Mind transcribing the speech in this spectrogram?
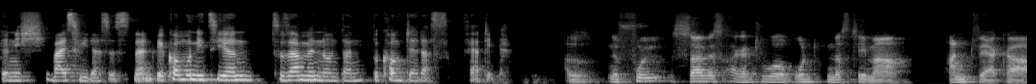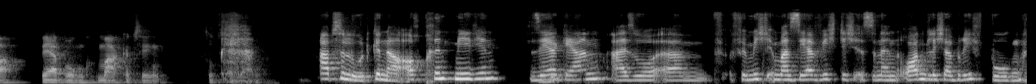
Denn ich weiß, wie das ist. Nein, wir kommunizieren zusammen und dann bekommt er das fertig. Also eine Full-Service-Agentur rund um das Thema Handwerker, Werbung, Marketing sozusagen. Absolut, genau. Auch Printmedien sehr mhm. gern. Also ähm, für mich immer sehr wichtig ist ein ordentlicher Briefbogen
